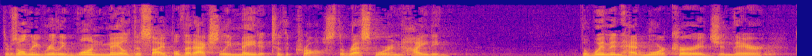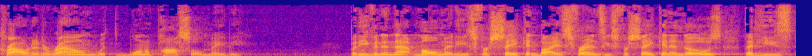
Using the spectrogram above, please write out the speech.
there was only really one male disciple that actually made it to the cross. The rest were in hiding. The women had more courage and they're crowded around with one apostle, maybe. But even in that moment, he's forsaken by his friends. He's forsaken in those that he's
